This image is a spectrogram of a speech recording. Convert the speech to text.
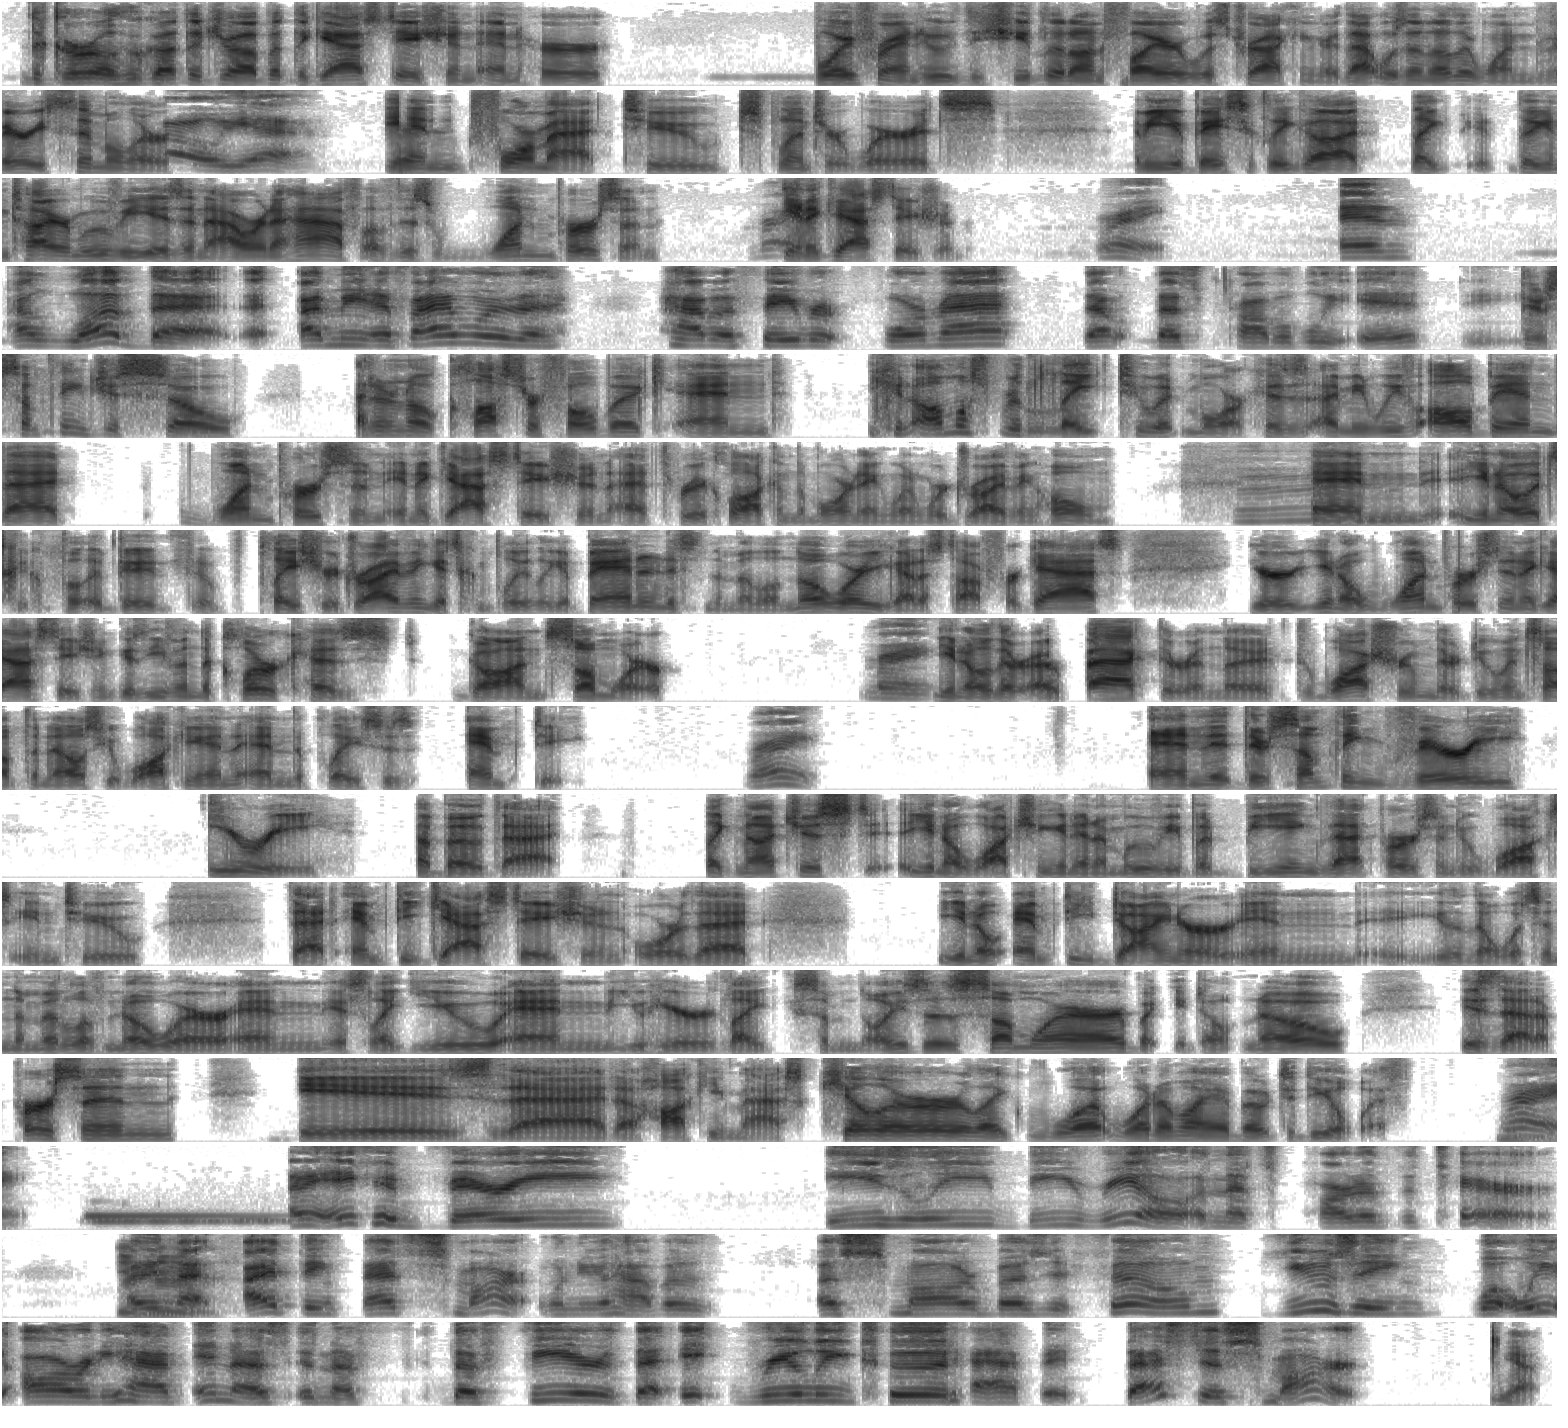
the girl who got the job at the gas station and her boyfriend who she lit on fire was tracking her. That was another one very similar Oh yeah. in format to Splinter, where it's, I mean, you basically got like the entire movie is an hour and a half of this one person Right. in a gas station. Right. And I love that. I mean, if I were to have a favorite format, that that's probably it. There's something just so, I don't know, claustrophobic, and you can almost relate to it more because I mean, we've all been that one person in a gas station at three o'clock in the morning when we're driving home. Mhm. and you know it's the, the place you're driving it's completely abandoned. It's in the middle of nowhere. You got to stop for gas. You're you know one person in a gas station because even the clerk has gone somewhere. Right. you know they're out back they're in the, the washroom they're doing something else. You walk in and the place is empty. Right. and it, there's something very eerie about that. Like not just you know watching it in a movie but being that person who walks into that empty gas station or that you know empty diner in you know what's in the middle of nowhere and it's like you and you hear like some noises somewhere but you don't know is that a person is that a hockey mask killer like what what am i about to deal with Right. I mean, it could very easily be real, and that's part of the terror. I mean, Mhm. that I think that's smart when you have a, a smaller budget film using what we already have in us in the the fear that it really could happen. That's just smart. Yeah.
